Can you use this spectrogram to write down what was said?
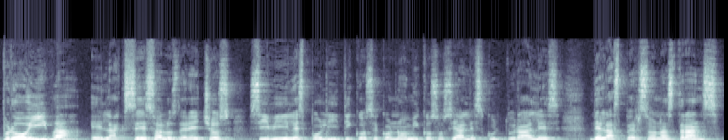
prohíba el acceso a los derechos civiles, políticos, económicos, sociales, culturales de las personas trans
